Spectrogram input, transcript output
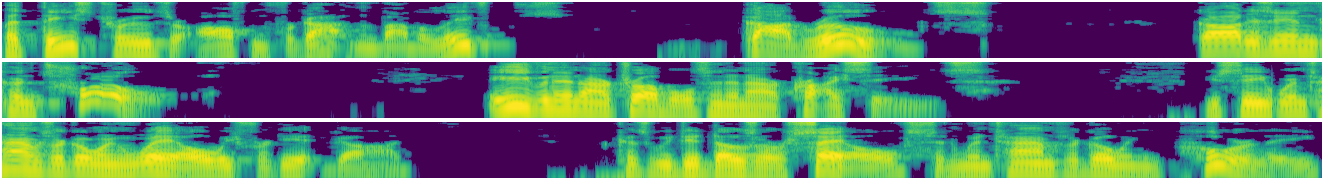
But these truths are often forgotten by believers. God rules. God is in control. Even in our troubles and in our crises. You see, when times are going well, we forget God because we did those ourselves. And when times are going poorly,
